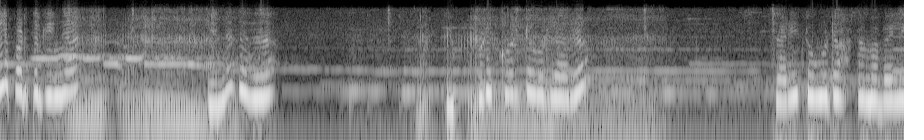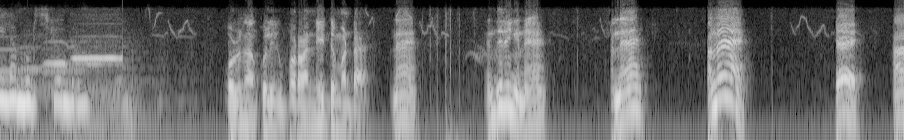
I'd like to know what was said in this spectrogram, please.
தரையில படுத்திருக்கீங்க என்னது இது? இப்படி கொண்டு விடுறாரு? சரி தூங்குடா. நம்ம வேலையில முடிச்சிட்டு வந்துரும் ஒழுங்கா குளிக்க போறான் நீட்டு மண்டை. அண்ணே எந்திரிங்கண்ணே அண்ணே. அண்ணே ஏய் ஆ.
